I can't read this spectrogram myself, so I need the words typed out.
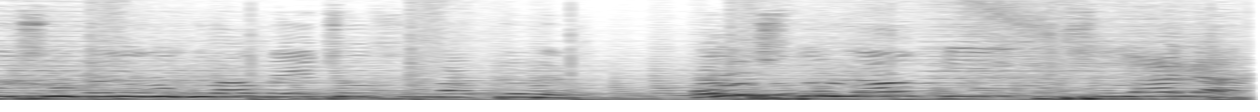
Koşulları uygulanmaya çalışılmaktadır. Oluşturulan fiili koşullarla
